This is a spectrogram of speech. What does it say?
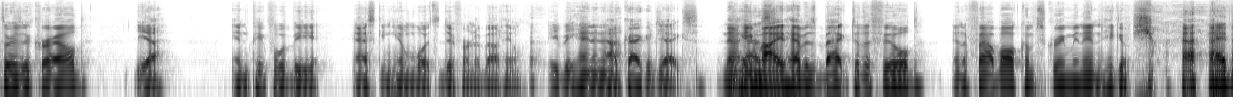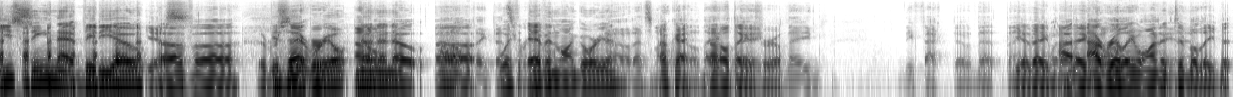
through the crowd, Yeah. and people would be asking him what's different about him. He'd be handing out Yeah. Cracker Jacks. Now Hey, he might have his back to the field, and a foul ball comes screaming in, and he goes, Have you seen that video Yes. of uh The is that receiver? real? I No, don't- no, no. Uh with real. Evan Longoria. no, that's not Okay. real. I don't think they- it's real. They de facto that thing. Yeah, they- I, they- they I really it. wanted to believe it.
